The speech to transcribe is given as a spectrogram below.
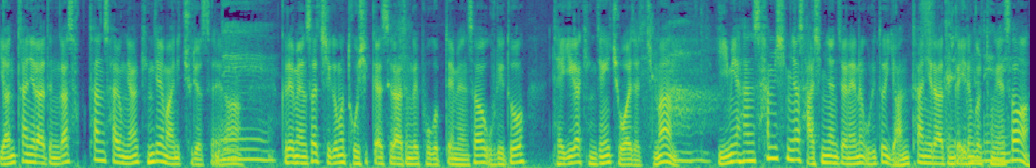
연탄이라든가 석탄 사용량을 굉장히 많이 줄였어요. 네. 그러면서 지금은 도시가스라든가 보급되면서 우리도 대기가 굉장히 좋아졌지만 아. 이미 한 30년, 40년 전에는 우리도 연탄이라든가 이런 걸 네. 통해서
